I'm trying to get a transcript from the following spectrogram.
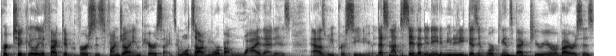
particularly effective versus fungi and parasites. And we'll talk more about why that is as we proceed here. That's not to say that innate immunity doesn't work against bacteria or viruses,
